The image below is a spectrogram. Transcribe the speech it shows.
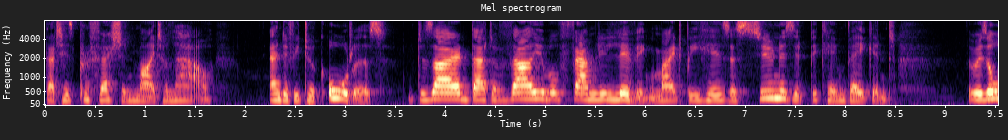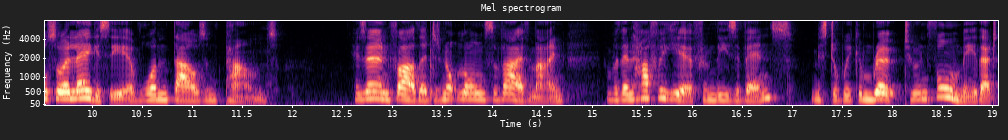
that his profession might allow, and if he took orders, desired that a valuable family living might be his as soon as it became vacant. There was also a legacy of one thousand pounds. His own father did not long survive mine, and within half a year from these events, Mr. Wickham wrote to inform me that,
